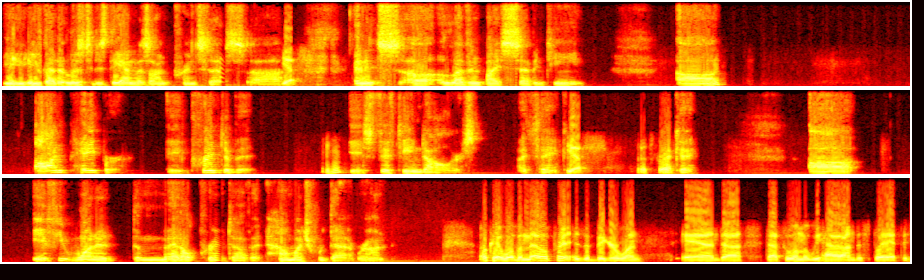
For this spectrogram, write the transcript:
You, you've got it listed as the Amazon Princess. Uh, Yes. and it's uh, 11 by 17. Uh, On paper, a print of it is $15, I think. Yes, that's correct. Okay. Uh, if you wanted the metal print of it, how much would that run? Okay, well, the metal print is a bigger one, and uh, that's the one that we had on display at the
